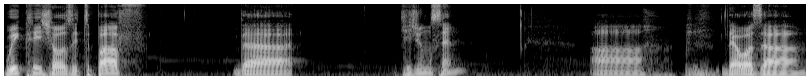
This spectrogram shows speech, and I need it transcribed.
Weekly shows it's above the Kijun Sen. Uh, there was a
